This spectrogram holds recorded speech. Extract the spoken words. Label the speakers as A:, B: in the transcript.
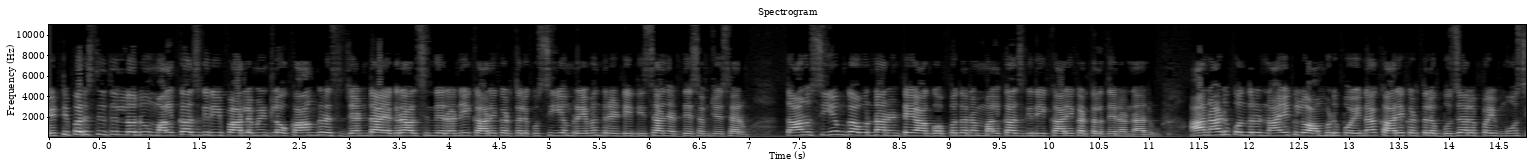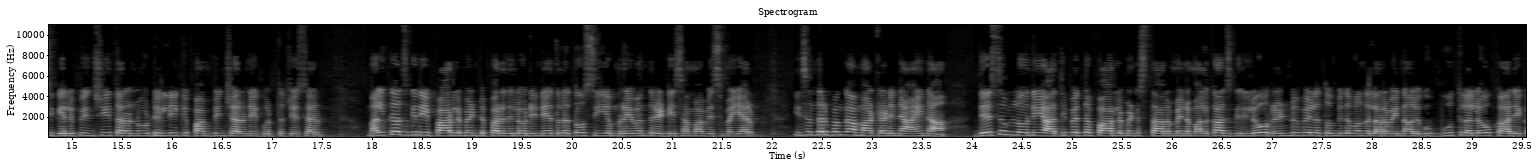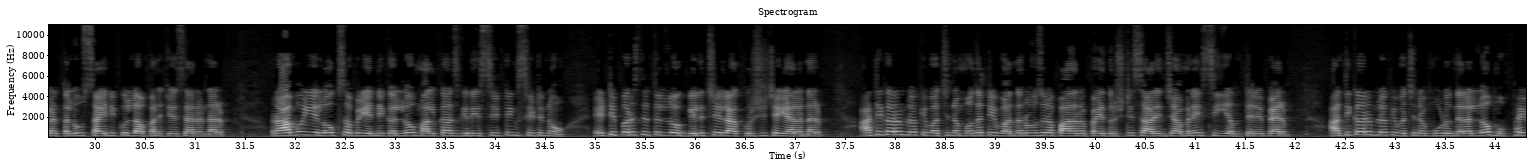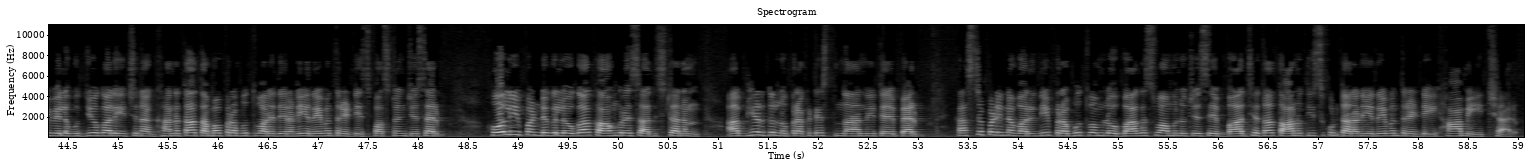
A: ఎట్టి పరిస్థితుల్లోనూ మల్కాజ్గిరి పార్లమెంట్లో కాంగ్రెస్ జెండా ఎగరాల్సిందేనని కార్యకర్తలకు సీఎం రేవంత్ రెడ్డి దిశానిర్దేశం చేశారు. తాను సీఎంగా ఉన్నానంటే ఆ గొప్పతనం మల్కాజ్గిరి కార్యకర్తలదేనన్నారు. ఆనాడు కొందరు నాయకులు అమ్ముడుపోయినా కార్యకర్తల భుజాలపై మోసి గెలిపించి తనను ఢిల్లీకి పంపించారని గుర్తు చేశారు. మల్కాజ్గిరి పార్లమెంటు పరిధిలోని నేతలతో సీఎం రేవంత్ రెడ్డి సమావేశమయ్యారు. ఈ సందర్భంగా మాట్లాడిన ఆయన దేశంలోనే అతిపెద్ద పార్లమెంటు స్థానమైన మల్కాజ్గిరిలో రెండు వేల తొమ్మిది వందల అరవై నాలుగు బూత్లలో కార్యకర్తలు సైనికుల్లా పనిచేశారన్నారు. రాబోయే లోక్సభ ఎన్నికల్లో మల్కాజ్గిరి సిట్టింగ్ సీటును ఎట్టి పరిస్థితుల్లో గెలిచేలా కృషి చేయాలన్నారు. అధికారంలోకి వచ్చిన మొదటి వంద రోజుల పాలనపై దృష్టి సారించామని సీఎం తెలిపారు. అధికారంలోకి వచ్చిన మూడు నెలల్లో ముప్పై వేల ఉద్యోగాలు ఇచ్చిన ఘనత తమ ప్రభుత్వానిదేనని రేవంత్ రెడ్డి స్పష్టం చేశారు. హోలీ పండుగలోగా కాంగ్రెస్ అధిష్టానం అభ్యర్థులను ప్రకటిస్తున్నారని తెలిపారు. కష్టపడిన వారిని ప్రభుత్వంలో భాగస్వాములు చేసే బాధ్యత తాను తీసుకుంటారని రేవంత్ రెడ్డి హామీ ఇచ్చారు.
